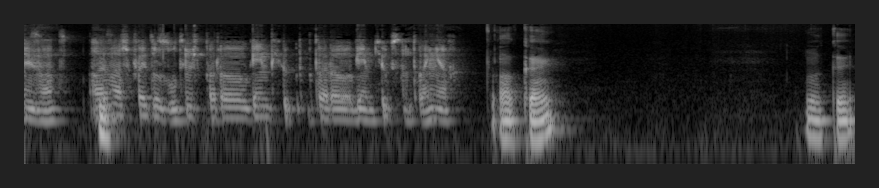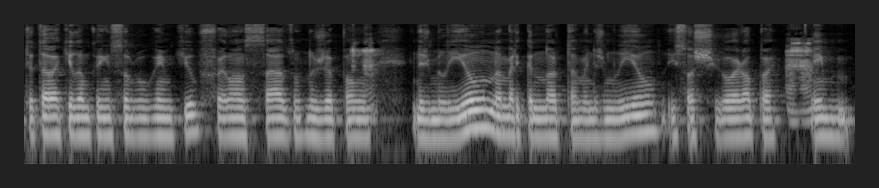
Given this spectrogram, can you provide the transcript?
exato. Aliás, acho que foi dos últimos para o GameCube, para o GameCube se não estou em erro. Ok. Ok. Eu estava aqui a ler um bocadinho sobre o GameCube. Foi lançado no Japão uhum. em 2001, na América do Norte também em 2001 e só chegou à Europa uhum. em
